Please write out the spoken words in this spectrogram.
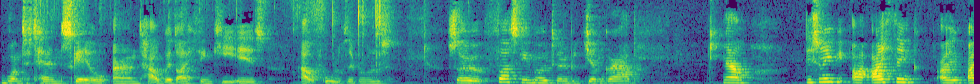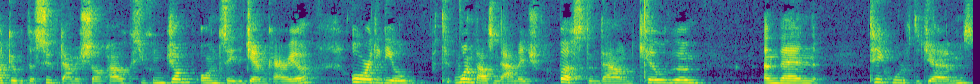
one to ten scale, and how good I think he is out of all of the brawlers. So first game mode is going to be gem grab. Now, this may be I, I think I I'd go with the super damage star power because you can jump on say the gem carrier already deal 1000 damage, burst them down, kill them, and then take all of the gems,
